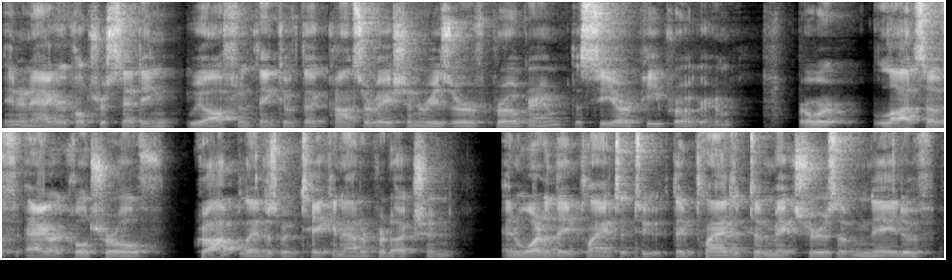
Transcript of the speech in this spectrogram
in an agriculture setting, we often think of the Conservation Reserve Program, the CRP program, where lots of agricultural cropland has been taken out of production. And what do they plant it to? They plant it to mixtures of native,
